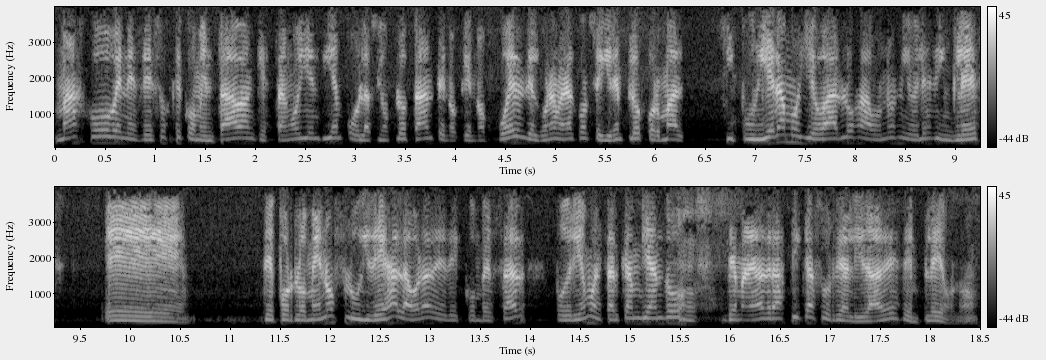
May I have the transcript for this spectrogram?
más jóvenes de esos que comentaban que están hoy en día en población flotante, ¿no? que no pueden de alguna manera conseguir empleo formal, si pudiéramos llevarlos a unos niveles de inglés eh, de por lo menos fluidez a la hora de, conversar, podríamos estar cambiando de manera drástica sus realidades de empleo, ¿no?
